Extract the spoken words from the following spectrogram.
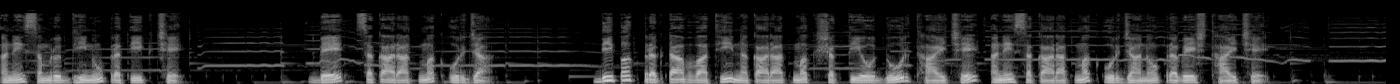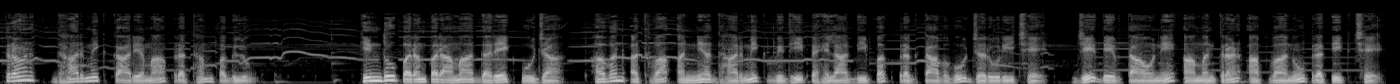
અને સમૃદ્ધિનું પ્રતીક છે. બે, સકારાત્મક ઊર્જા. દીપક પ્રગટાવવાથી નકારાત્મક શક્તિઓ દૂર થાય છે અને સકારાત્મક ઉર્જાનો પ્રવેશ થાય છે. ત્રણ, ધાર્મિક કાર્યમાં પ્રથમ પગલું. હિન્દુ પરંપરામાં દરેક પૂજા હવન અથવા અન્ય ધાર્મિક વિધિ પહેલા દીપક પ્રગટાવવું જરૂરી છે, જે દેવતાઓને આમંત્રણ આપવાનું પ્રતીક છે.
